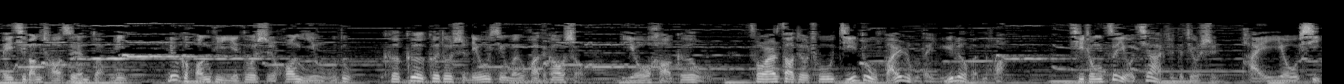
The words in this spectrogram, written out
北齐王朝虽然短命，六个皇帝也多是荒淫无度，可个个都是流行文化的高手，友好歌舞，从而造就出极度繁荣的娱乐文化。其中最有价值的就是排忧戏。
